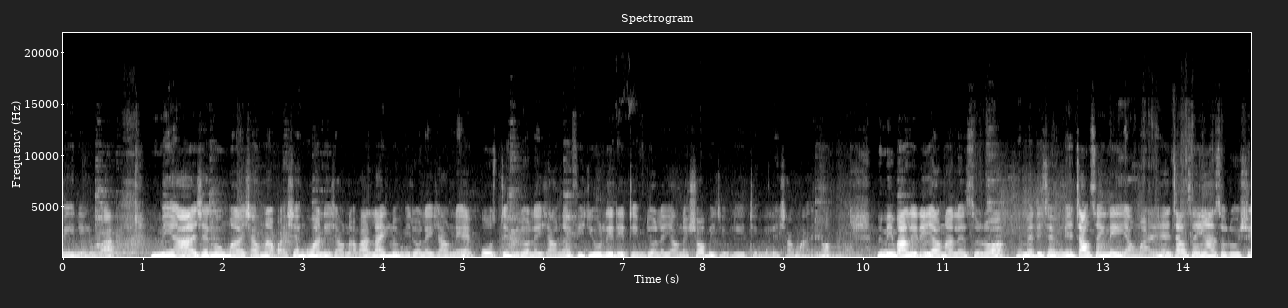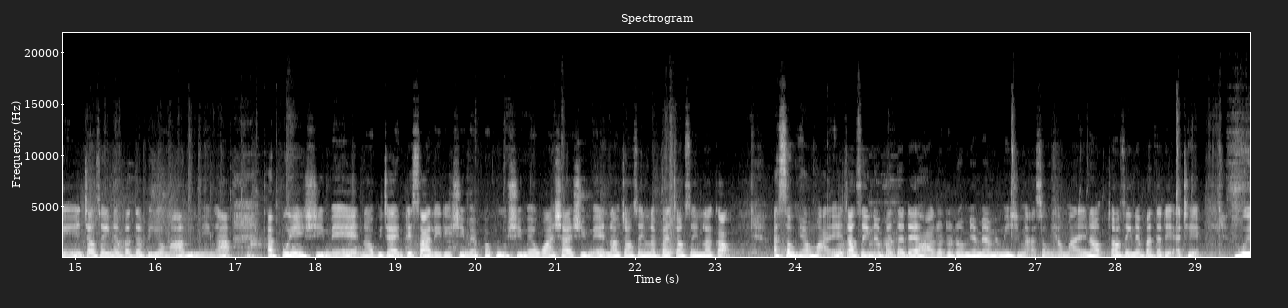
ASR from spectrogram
မေးနေလို့ပါမမေကရန်ကုန်မှာရောင်းတာပါရန်ကုန်ကနေရောင်းတာပါ live လွတ်ပြီးတော့လည်းရောင်းတယ် post တင်ပြီးတော့လည်းရောင်းတယ်ဗီဒီယိုလေးတွေတင်ပြီးတော့လည်းရောင်းတယ် short video လေးတင်ပြီးလည်းရောင်းပါတယ်နော်မမေပါလေးတွေရောင်းတာလဲဆိုတော့နံပါတ်1ချက်မမေကြောက်စိမ့်လေးရောင်းပါတယ်ကြောက်စိမ့်ရဆိုလို့ရှိရင်ကြောက်စိမ့်နဲ့ပတ်သက်ပြီးတော့မှမမေကအပွင့်ရှိမယ်နောက်ပြီးကြရင်တစ္ဆာလေးတွေရှိမယ်ပပူးရှိမယ်ဝါရှာရှိမယ်နောက်ကြောက်စိမ့်လက်ပတ်ကြောက်စိမ့်လက်ကောက်အဆုံရောက်ပါတယ်။ကြောင်စိမ့်နဲ့ပတ်သက်တဲ့ဟာတော့တော်တော်များများမမိရှိမှအဆုံရောက်ပါတယ်။နောက်ကြောင်စိမ့်နဲ့ပတ်သက်တဲ့အထက်ငွေ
